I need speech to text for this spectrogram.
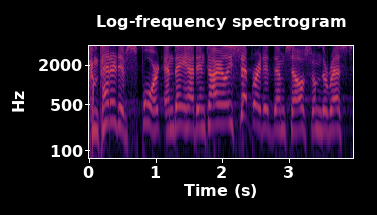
competitive sport and they had entirely separated themselves from the rest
